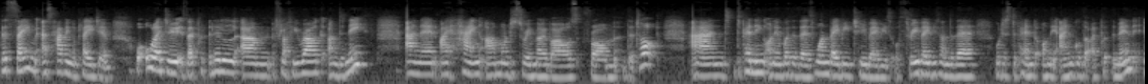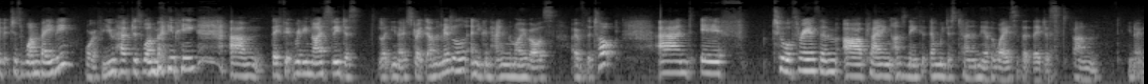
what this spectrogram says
the same as having a play gym. What all I do is I put a little um, fluffy rug underneath and then I hang our Montessori mobiles from the top and depending on whether there's one baby, two babies or three babies under there will just depend on the angle that I put them in. If it's just one baby or if you have just one baby, um, they fit really nicely just like, you know, straight down the middle and you can hang the mobiles over the top. And if two or three of them are playing underneath it, then we just turn them the other way so that they just, um, you know,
